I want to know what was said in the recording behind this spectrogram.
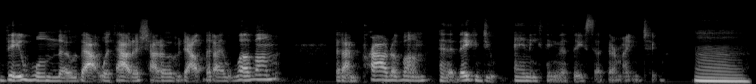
they will know that without a shadow of a doubt that I love them, that I'm proud of them, and that they can do anything that they set their mind to. Mm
